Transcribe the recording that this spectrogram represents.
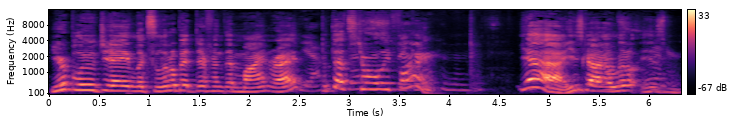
Your Blue Jay looks a little bit different than mine, right? Yeah. But that's, totally fine. that's- Yeah, he's got a little his thinner.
